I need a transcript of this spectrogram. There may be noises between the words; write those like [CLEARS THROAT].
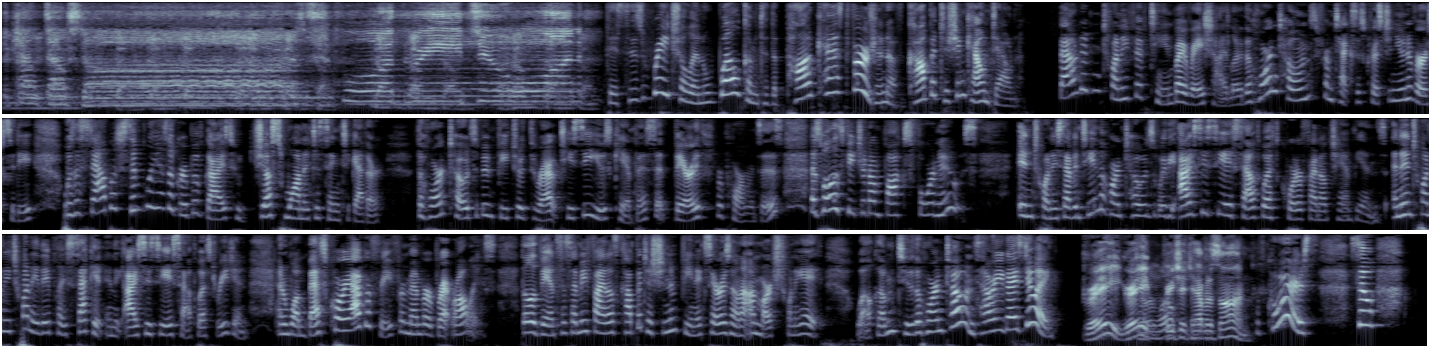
The countdown starts. Four, three, two, one. This is Rachel, and welcome to the podcast version of Competition Countdown. Founded in 2015 by Ray Scheidler, the Horn Tones from Texas Christian University was established simply as a group of guys who just wanted to sing together. The Horned Toads have been featured throughout TCU's campus at various performances, as well as featured on Fox 4 News. In 2017, the Horned Toads were the ICCA Southwest quarterfinal champions, and in 2020, they placed second in the ICCA Southwest region and won Best Choreography for member Brett Rawlings. They'll advance to semifinals competition in Phoenix, Arizona on March 28th. Welcome to the Horned Tones. How are you guys doing? Great, great. Doing well. Appreciate you having us on. Of course. So,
